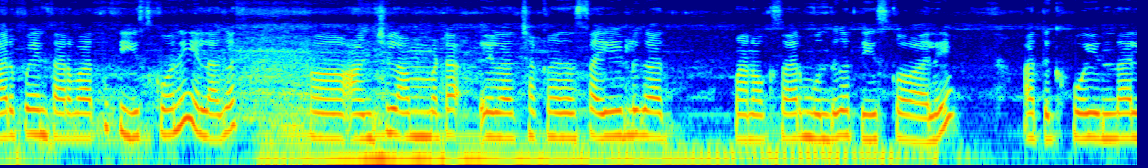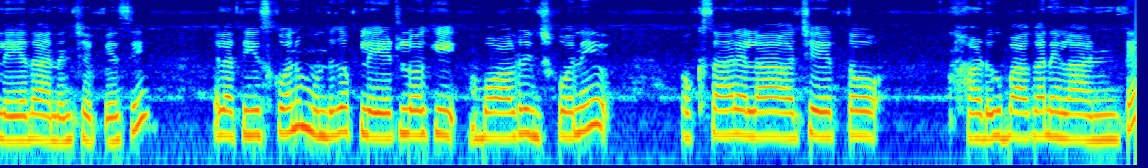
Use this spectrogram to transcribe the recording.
ఆరిపోయిన తర్వాత తీసుకొని ఇలాగ అంచులు అమ్మట ఇలా చక్కగా సైడ్లుగా మనం ఒకసారి ముందుగా తీసుకోవాలి. అతుకుపోయిందా లేదా అని చెప్పేసి ఇలా తీసుకొని ముందుగా ప్లేట్లోకి బాలరించుకొని ఒకసారి ఇలా చేత్తో అడుగు బాగానే ఇలా అంటే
